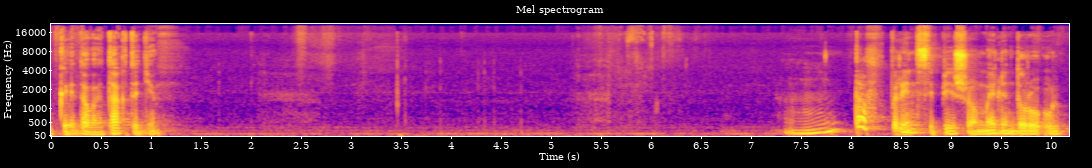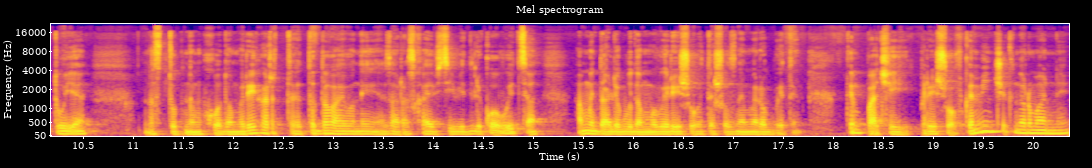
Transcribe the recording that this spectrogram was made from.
Окей, давай так тоді. Та, в принципі, що Меліндор ультує наступним ходом Рігард, то давай вони зараз хай всі відліковуються, а ми далі будемо вирішувати, що з ними робити. Тим паче прийшов камінчик нормальний.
